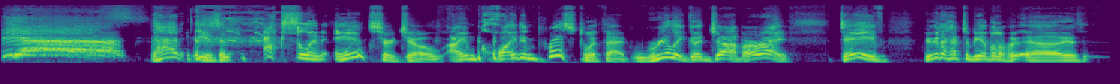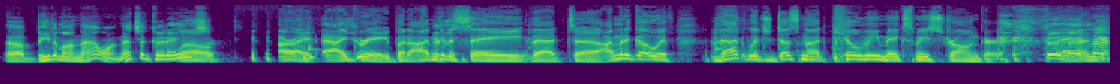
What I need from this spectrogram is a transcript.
Yes, that is an excellent answer, Joe. I am quite impressed with that. Really good job. All right, Dave, you're going to have to be able to uh, uh, beat him on that one. That's a good answer. Well, all right, I agree, but I'm going to say that uh, I'm going to go with that which does not kill me makes me stronger, and, and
